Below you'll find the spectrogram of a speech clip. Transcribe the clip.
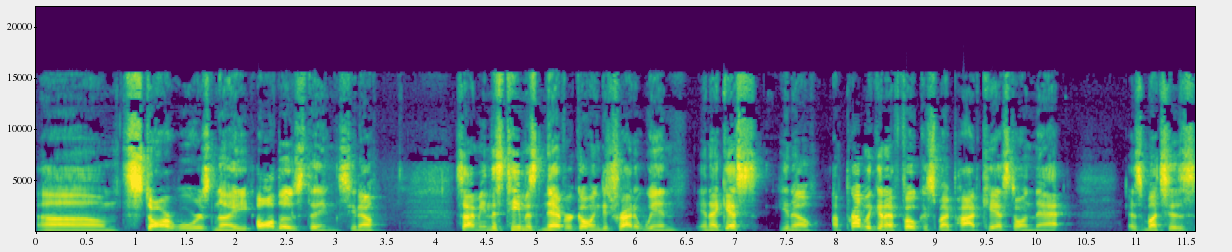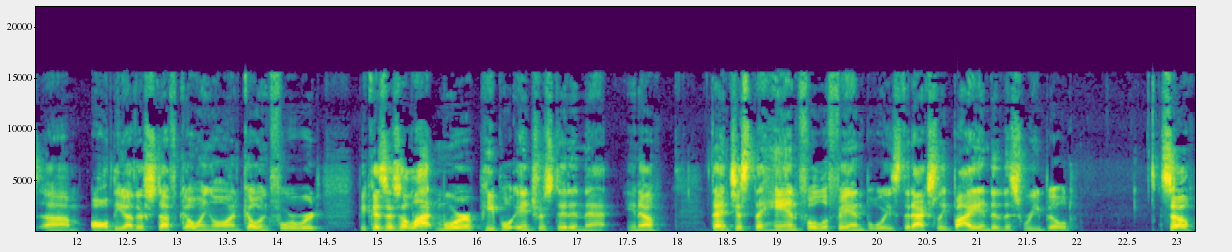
um, Star Wars night, all those things, you know. So I mean, this team is never going to try to win, and I guess you know I'm probably going to focus my podcast on that as much as um, all the other stuff going on going forward because there's a lot more people interested in that, you know, than just the handful of fanboys that actually buy into this rebuild. So,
